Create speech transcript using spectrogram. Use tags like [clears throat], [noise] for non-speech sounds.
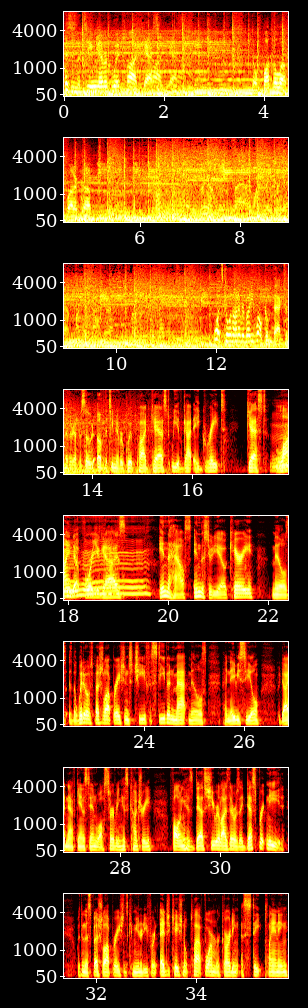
This is the Team Never Quit podcast. So buckle up, Buttercup. What's going on, everybody? Welcome back to another episode of the Team Never Quit podcast. We have got a great guest lined up for you guys in the house, in the studio. Carrie Mills is the widow of Special Operations Chief Stephen Matt Mills, a Navy SEAL who died in Afghanistan while serving his country. Following his death, she realized there was a desperate need within the Special Operations community for an educational platform regarding estate planning.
